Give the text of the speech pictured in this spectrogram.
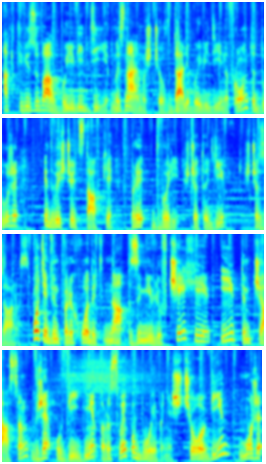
активізував бойові дії. Ми знаємо, що вдалі бойові дії на фронту дуже підвищують ставки при дворі, що тоді. Що зараз потім він переходить на зимівлю в Чехії, і тим часом вже у відні росли побоювання, що він може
